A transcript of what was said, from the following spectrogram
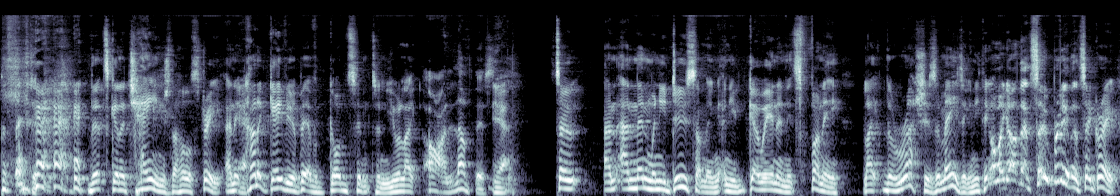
pathetic that's going to change the whole street. And it Yeah. kind of gave you a bit of a God symptom. You were like, oh, I love this. Yeah. So, and, and then when you do something and you go in and it's funny, like the rush is amazing. And you think, oh my God, that's so brilliant. That's so great.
